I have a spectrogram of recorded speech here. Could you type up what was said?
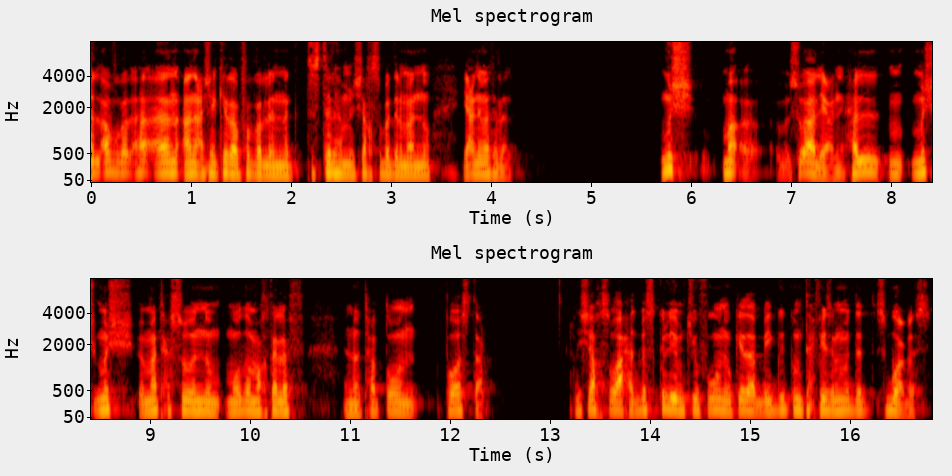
الأفضل أنا عشان كذا أفضل إنك تستلهم من شخص بدل ما إنه يعني مثلا مش ما سؤال يعني هل مش مش ما تحسوا إنه موضوع مختلف؟ إنه تحطون بوستر لشخص واحد بس كل يوم تشوفونه وكذا بيجيكم تحفيز لمدة أسبوع بس.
